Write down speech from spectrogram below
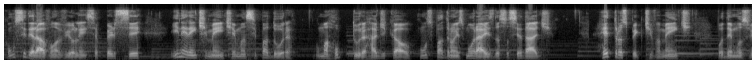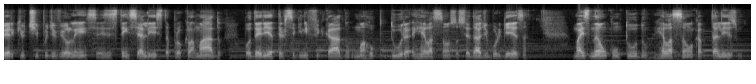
consideravam a violência per se inerentemente emancipadora, uma ruptura radical com os padrões morais da sociedade. Retrospectivamente, podemos ver que o tipo de violência existencialista proclamado poderia ter significado uma ruptura em relação à sociedade burguesa, mas não, contudo, em relação ao capitalismo.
